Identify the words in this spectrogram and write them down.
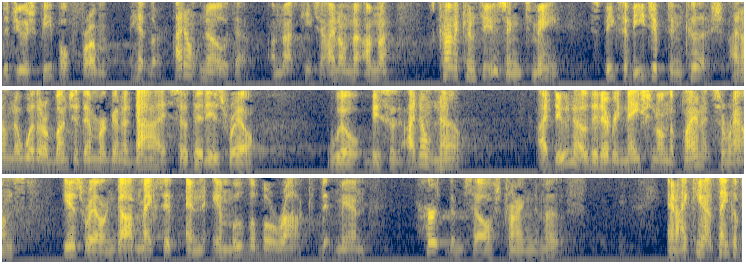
the Jewish people from Hitler. I don't know though. I'm not teaching. I don't know. I'm not. It's kind of confusing to me. It speaks of Egypt and Cush. I don't know whether a bunch of them are going to die so that Israel will be. I don't know. I do know that every nation on the planet surrounds Israel, and God makes it an immovable rock that men hurt themselves trying to move. And I can't think of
